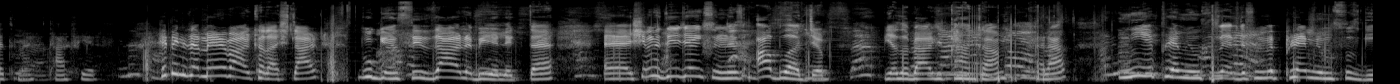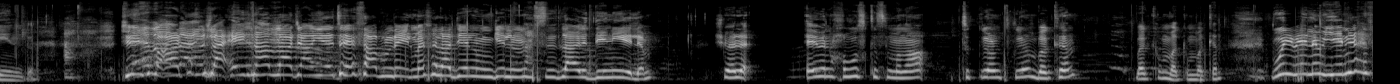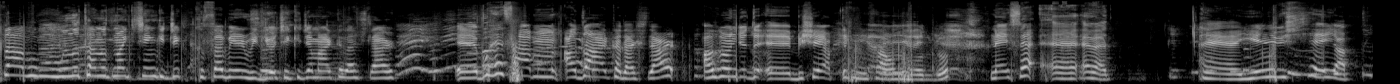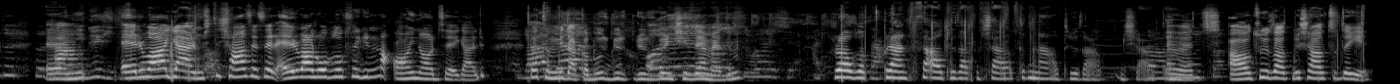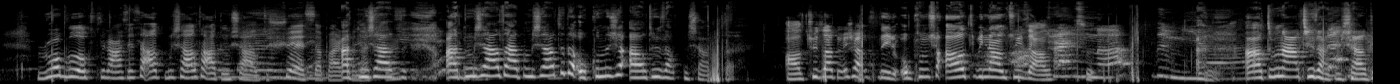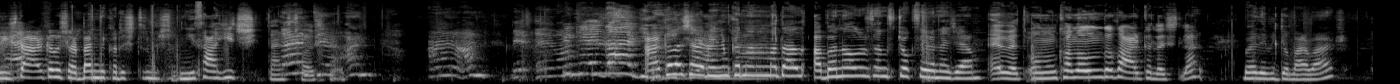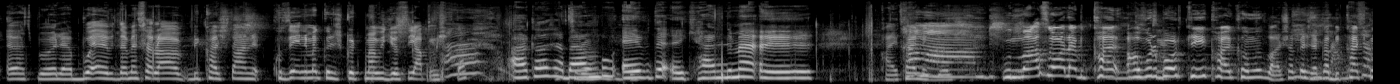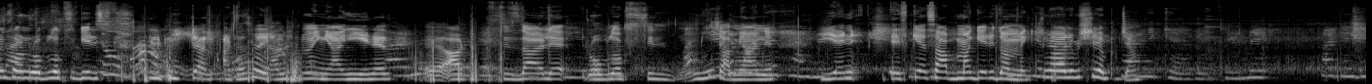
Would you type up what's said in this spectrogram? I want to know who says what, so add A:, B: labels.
A: etme. Terfi yeriz. Hepinize merhaba arkadaşlar. Bugün sizlerle birlikte e, şimdi diyeceksiniz ablacım ya da belki kankam falan niye premiumsuz evdesin ve premiumsuz giyindin? Çünkü bu arkadaşlar Ecnazlar Can YT hesabım değil. Mesela diyelim gelin sizlerle deneyelim. Şöyle evin havuz kısmına tıklıyorum tıklıyorum bakın. Bakın bakın bakın. Bu benim yeni hesabım. Bunu tanıtmak için küçük kısa bir video çekeceğim arkadaşlar. Ee, bu hesabımın adı arkadaşlar. Az önce de e, bir şey yaptık. Nisa onu bozdu. Neyse e, evet. E, yeni bir şey yaptık. E, Erva gelmişti. Şans eseri Erva Roblox'a girdiğinde aynı haritaya geldik. Bakın bir dakika bu düz- düzgün çizemedim.
B: Roblox Prensesi 666 1666.
A: Evet. 666 değil. Roblox Prensesi 66 66. Şu hesap arkadaşlar.
B: 66 66 66 da okunuşu 666.
A: 666 değil. Okunuşu 6666.
B: 6666 işte arkadaşlar ben de karıştırmışım.
A: Nisa hiç ders çalışmıyor.
B: Arkadaşlar benim kanalıma da abone olursanız çok sevineceğim.
A: Evet onun kanalında da arkadaşlar.
B: Böyle videolar var.
A: Evet böyle bu evde mesela birkaç tane kuzenime kışkırtma videosu yapmıştı.
B: Arkadaşlar ben bu evde e, kendime e,
A: Kaykayla gidiyoruz. Bundan sonra bir kay, hoverboard değil kaykamız var. Şaka şaka birkaç gün sonra Roblox'u geri sileceğim. Arkadaşlar yanlış anlamayın yani yeni e, artık sizlerle Roblox silmeyeceğim yani. Yeni eski hesabıma geri dönmek için öyle bir şey yapacağım.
